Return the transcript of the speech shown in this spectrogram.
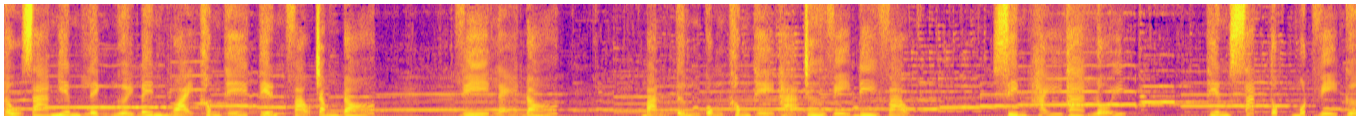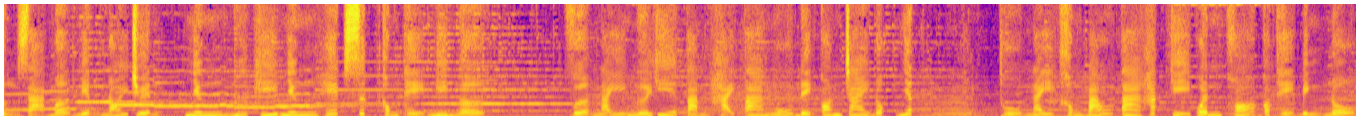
hầu ra nghiêm lệnh người bên ngoài không thể tiến vào trong đó. Vì lẽ đó Bản tướng cũng không thể thả chư vị đi vào. Xin hãy tha lỗi. Thiên sát tộc một vị cường giả mở miệng nói chuyện, Nhưng ngữ khí nhưng hết sức không thể nghi ngờ. Vừa nãy người kia tàn hại ta ngũ để con trai độc nhất. Thù này không báo ta hắc kỳ quân khó có thể bình nộ.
